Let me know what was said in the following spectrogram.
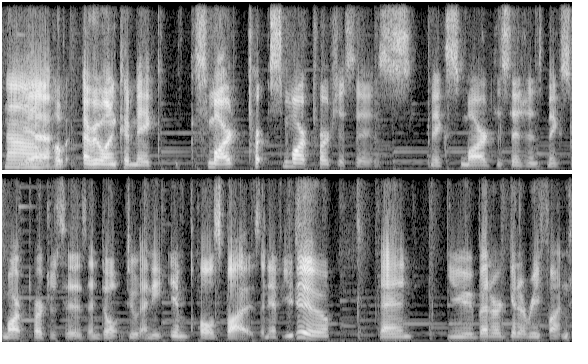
那 Yeah, I hope everyone can make smart smart purchases, make smart decisions, make smart purchases, and don't do any impulse buys. And if you do, then you better get a refund.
